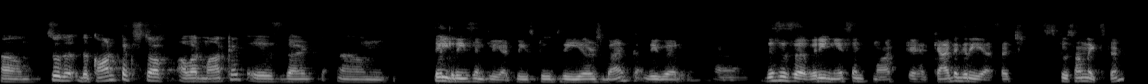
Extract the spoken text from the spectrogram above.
Um, so the, the context of our market is that um, till recently at least two three years back we were uh, this is a very nascent market category as such to some extent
